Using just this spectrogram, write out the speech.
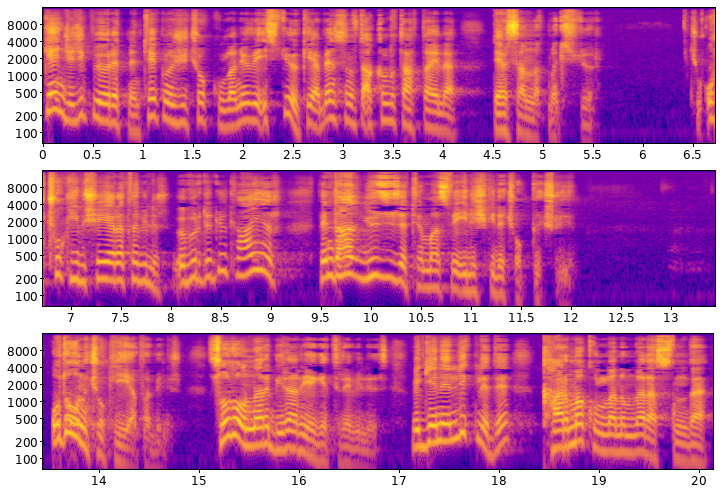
gencecik bir öğretmen teknolojiyi çok kullanıyor ve istiyor ki ya ben sınıfta akıllı tahtayla ders anlatmak istiyorum. Şimdi o çok iyi bir şey yaratabilir. Öbürü de diyor ki hayır ben daha yüz yüze temas ve ilişkide çok güçlüyüm. O da onu çok iyi yapabilir. Sonra onları bir araya getirebiliriz. Ve genellikle de karma kullanımlar aslında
